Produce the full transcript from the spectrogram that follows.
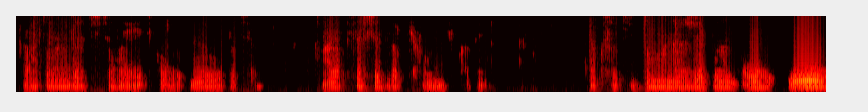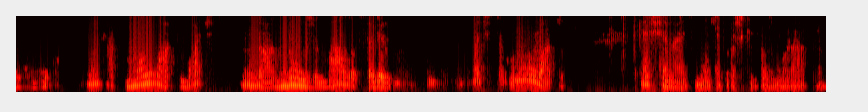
Правда, мене, до речі, цього яєчка не випиться. Але це ще 20 хвилин чекати. Так що тут у мене вже прям ого. Ну так, маловато, бачите? Ну да, дуже мало, серйозно. Бачите, маловато. Я ще навіть можу трошки позбирати.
